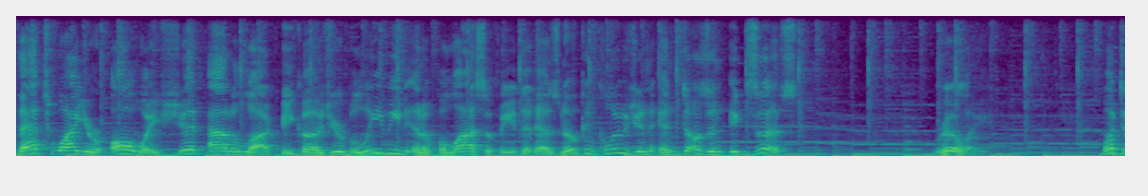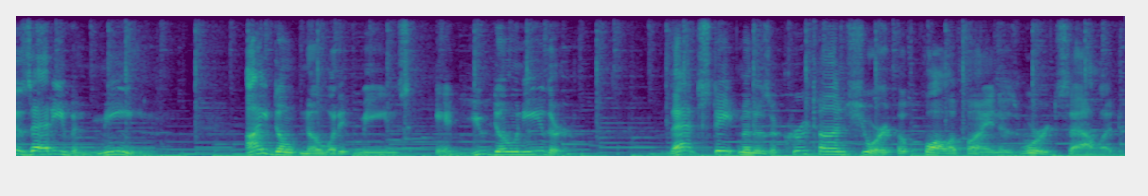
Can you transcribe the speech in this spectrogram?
that's why you're always shit out of luck because you're believing in a philosophy that has no conclusion and doesn't exist. Really? What does that even mean? I don't know what it means, and you don't either. That statement is a crouton short of qualifying as word salad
